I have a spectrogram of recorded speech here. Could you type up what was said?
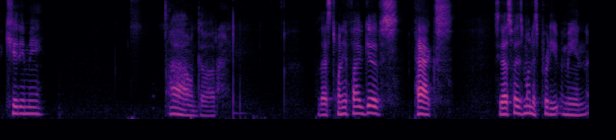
You kidding me? Oh god. Well, that's 25 gifts, packs. See, that's why this month is pretty. I mean,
